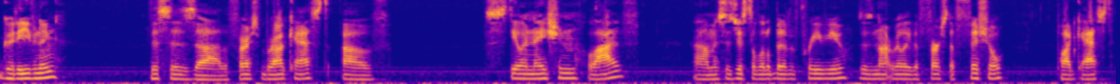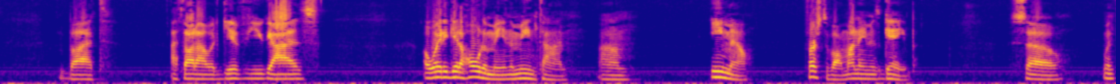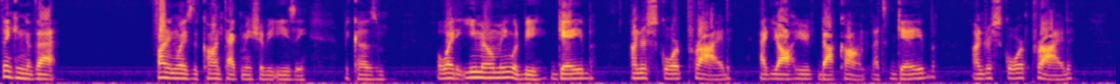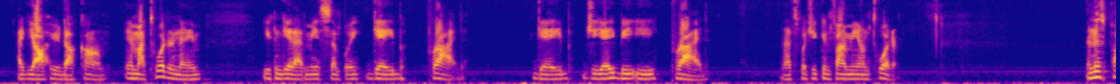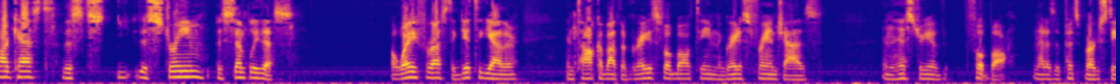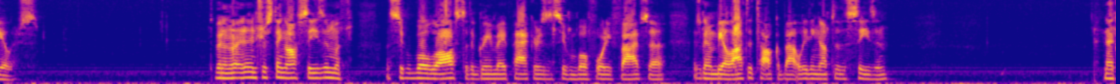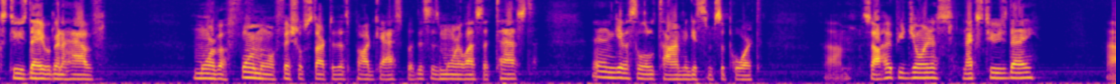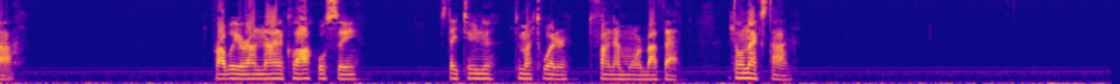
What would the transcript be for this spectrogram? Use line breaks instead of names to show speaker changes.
Good evening. This is uh, the first broadcast of Steeler Nation Live. Um, this is just a little bit of a preview. This is not really the first official podcast, but I thought I would give you guys a way to get a hold of me in the meantime. Um, email. First of all, my name is Gabe. So, when thinking of that, finding ways to contact me should be easy because a way to email me would be gabe underscore pride at yahoo.com. That's gabe underscore pride at yahoo.com. And my Twitter name you can get at me simply Gabe Pride. Gabe, G A B E, Pride. That's what you can find me on Twitter. And this podcast, this this stream is simply this: a way for us to get together and talk about the greatest football team, the greatest franchise in the history of football, and that is the Pittsburgh Steelers. It's been an interesting off season with the Super Bowl loss to the Green Bay Packers in Super Bowl 45, so there's going to be a lot to talk about leading up to the season. Next Tuesday, we're going to have more of a formal official start to this podcast, but this is more or less a test and give us a little time to get some support. Um, so I hope you join us next Tuesday. Uh, probably around 9 o'clock, we'll see. Stay tuned to, to my Twitter to find out more about that. Until next time.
